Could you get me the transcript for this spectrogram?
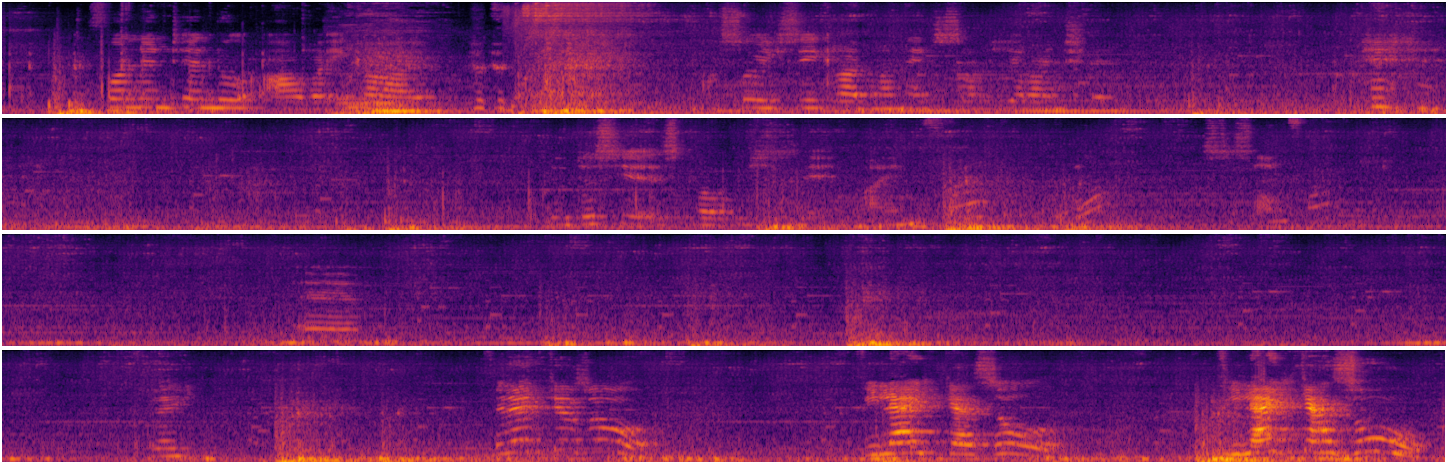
von Nintendo, aber egal. Achso, ich sehe gerade, man hätte es auch hier reinstellen. so, das hier ist, glaube ich, sehr einfach? Einfach? Ähm. Vielleicht Vielleicht ja so. Vielleicht ja so. Vielleicht ja so.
